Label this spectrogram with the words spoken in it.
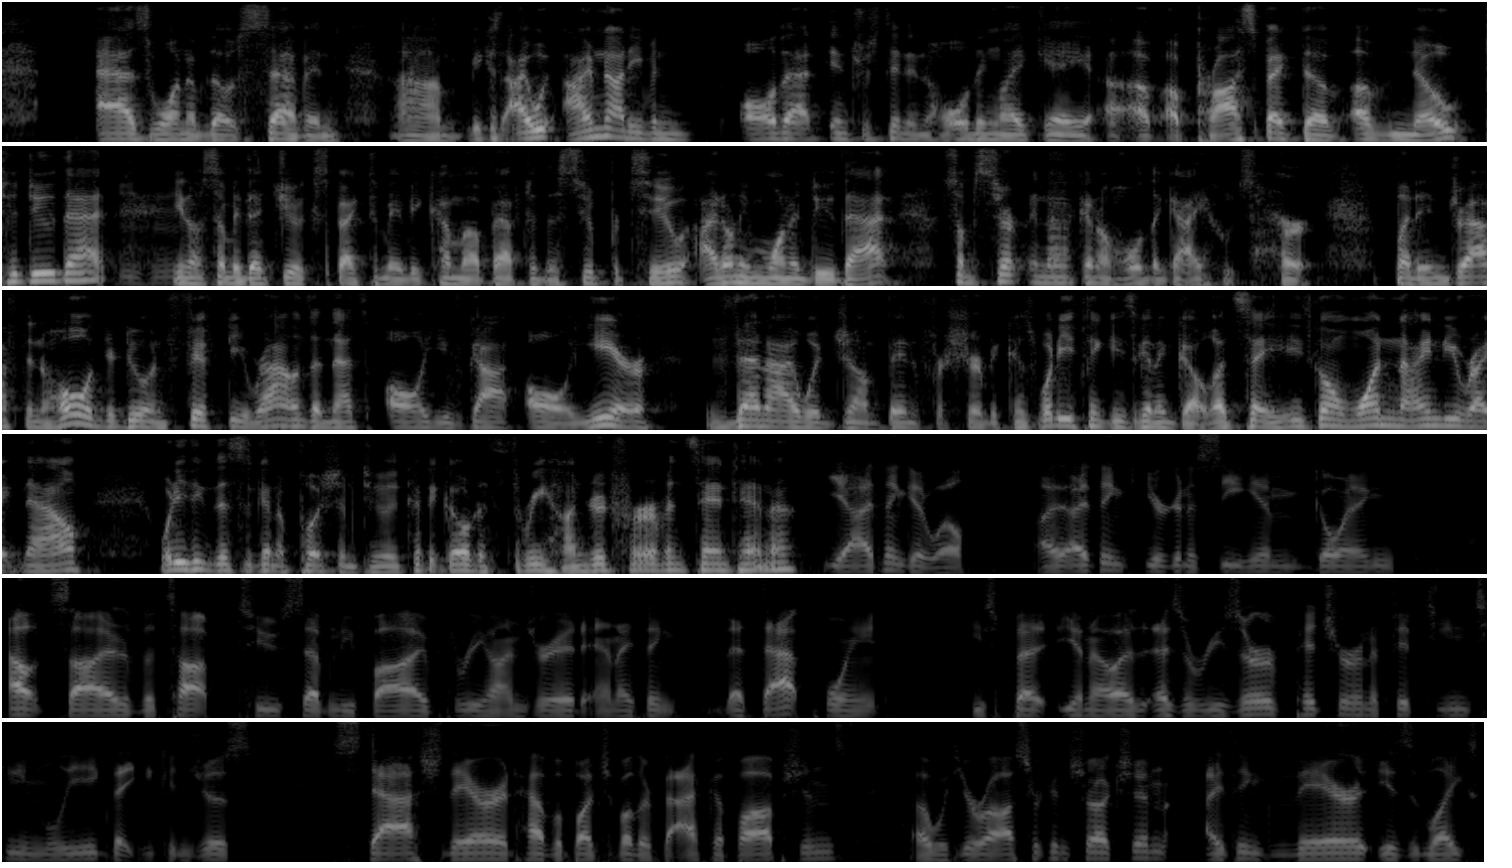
as one of those seven um, because I w- I'm not even all that interested in holding like a a, a prospect of, of note to do that. Mm-hmm. You know, somebody that you expect to maybe come up after the Super Two. I don't even want to do that. So I'm certainly not going to hold a guy who's hurt. But in draft and hold, you're doing 50 rounds and that's all you've got all year. Then I would jump in for sure because what do you think he's going to go? Let's say he's going 190 right now. What do you think this is going to push him to? Could it go to 300 for Ervin Santana? Yeah, I think it will. I, I think you're going to see him going outside of the top 275, 300, and I think at that point, he's bet you know as, as a reserve pitcher in a 15 team league that you can just stash there and have a bunch of other backup options uh, with your roster construction. I think there is like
